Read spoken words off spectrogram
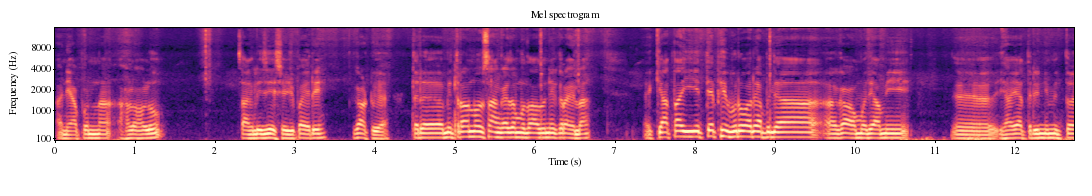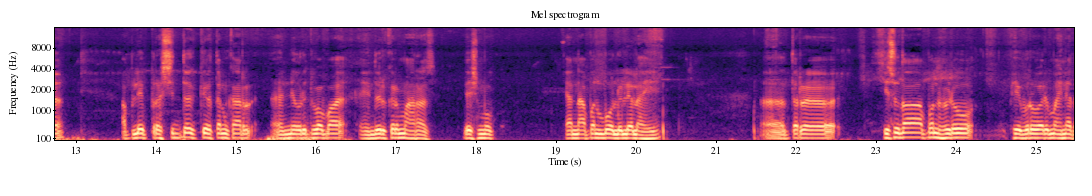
आणि आपण हळूहळू चांगली जी यशाची पायरी गाठूया. तर मित्रांनो सांगायचा मुद्दा अजून एक राहिला की आता येत्या फेब्रुवारी आपल्या गावामध्ये आम्ही ह्या यात्रेनिमित्त आपले प्रसिद्ध कीर्तनकार अ, निवृत्त बाबा इंदुरकर महाराज देशमुख यांना आपण बोलवलेलं आहे. तर ही सुद्धा आपण व्हिडिओ फेब्रुवारी महिन्यात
